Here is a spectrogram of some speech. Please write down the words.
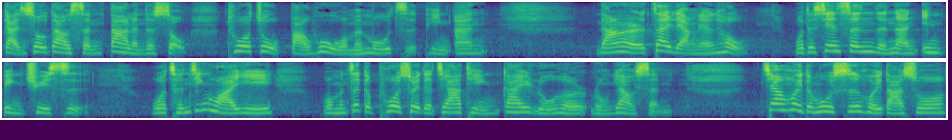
感受到神大人的手托住保护我们母子平安。然而在两年后，我的先生仍然因病去世，我曾经怀疑我们这个破碎的家庭该如何荣耀神。教会的牧师回答说。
